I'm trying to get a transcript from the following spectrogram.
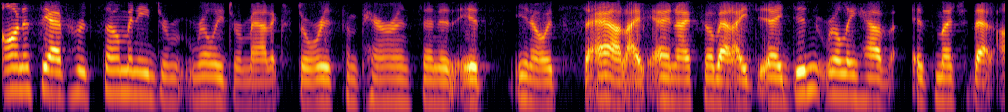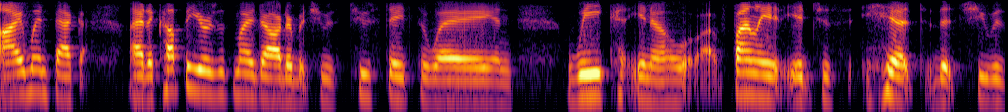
honestly, I've heard so many dr- really dramatic stories from parents, and it, it's you know it's sad. I and I feel bad. I I didn't really have as much of that. I went back. I had a couple of years with my daughter, but she was two states away, and we you know finally it, it just hit that she was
